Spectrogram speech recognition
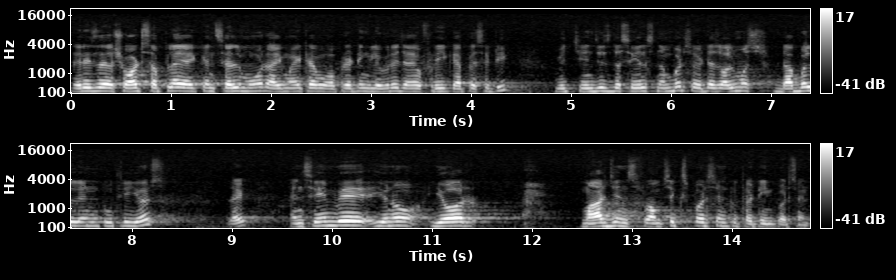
there is a short supply, I can sell more, I might have operating leverage, I have free capacity, which changes the sales number. So it has almost double in two, three years, right? And same way, you know, your margins from 6% to 13%.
